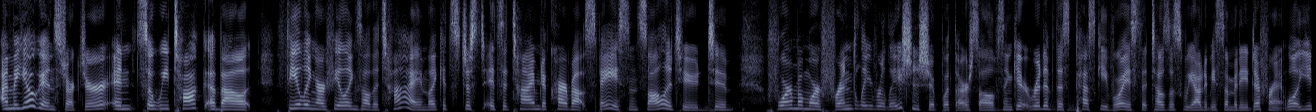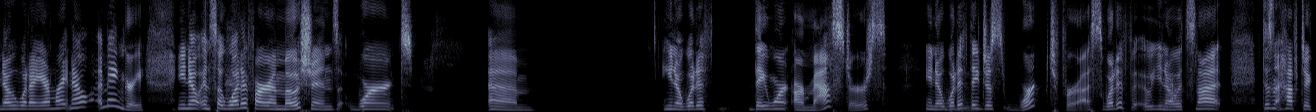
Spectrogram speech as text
i'm a yoga instructor and so we talk about feeling our feelings all the time. Like it's just it's a time to carve out space and solitude to form a more friendly relationship with ourselves and get rid of this mm-hmm. pesky voice that tells us we ought to be somebody different. Well you know what i am right now? I'm angry you know? And so what if our emotions weren't um you know what if they weren't our masters you know what mm-hmm. if they just worked for us what if uh, you know it's not it doesn't have to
